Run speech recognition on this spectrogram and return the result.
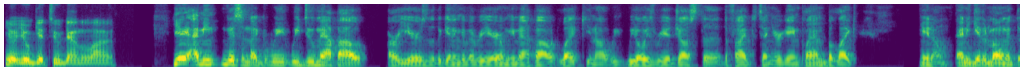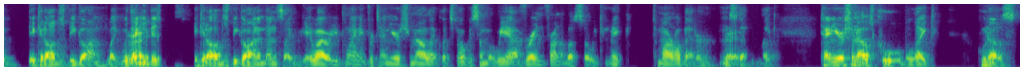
you know you'll get to down the line yeah, I mean, listen, like we we do map out our years at the beginning of every year, and we map out like you know we we always readjust the the five to ten year game plan, but like you know any given moment the it could all just be gone. Like with right. any business, it could all just be gone, and then it's like okay, why were you planning for ten years from now? Like let's focus on what we have right in front of us so we can make tomorrow better instead right. of like ten years from now is cool, but like who knows?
